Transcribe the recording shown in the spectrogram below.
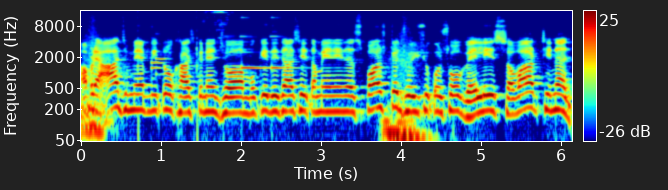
આપણે આ જ મેપ મિત્રો ખાસ કરીને જો મૂકી દીધા છે. તમે એની અંદર સ્પષ્ટ જોઈ શકો છો વહેલી સવારથી જ.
